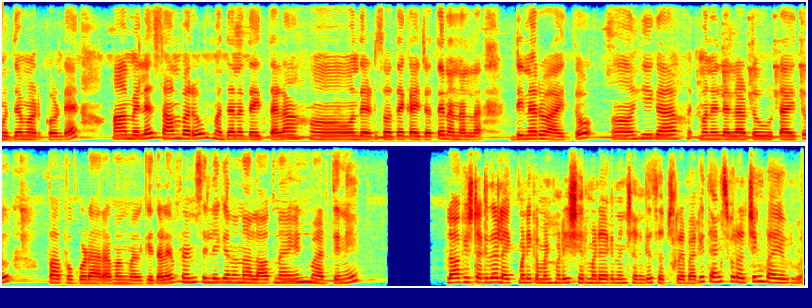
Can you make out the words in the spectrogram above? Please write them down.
ಮುದ್ದೆ ಮಾಡಿಕೊಂಡೆ. ಆಮೇಲೆ ಸಾಂಬಾರು ಮಧ್ಯಾಹ್ನದ ಇತ್ತಲ್ಲ ಒಂದೆರಡು ಸೌತೆಕಾಯಿ ಜೊತೆ ನನ್ನೆಲ್ಲ ಡಿನ್ನರು ಆಯಿತು. ಈಗ ಮನೇಲಿ ಎಲ್ಲರದು ಊಟ ಆಯಿತು. ಪಾಪು ಕೂಡ ಆರಾಮಾಗಿ ಮಲಗಿದ್ದಾಳೆ. ಫ್ರೆಂಡ್ಸ್ ಇಲ್ಲಿಗೆ ನಾನು ಆ ಲಾಗ್ನ ಎಂಡ್ ಮಾಡ್ತೀನಿ. ಲಾಗ್ ಇಷ್ಟ ಆಗಿದ್ರೆ ಲೈಕ್ ಮಾಡಿ ಕಮೆಂಟ್ ಮಾಡಿ ಶೇರ್ ಮಾಡಿ, ಹಾಗೆ ನನ್ನ ಚಾನಲ್ಗೆ ಸಬ್ಸ್ಕ್ರೈಬ್ ಆಗಿ. Thanks for watching bye every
